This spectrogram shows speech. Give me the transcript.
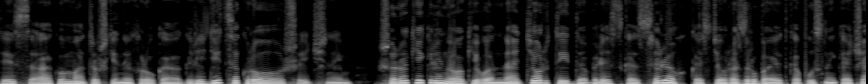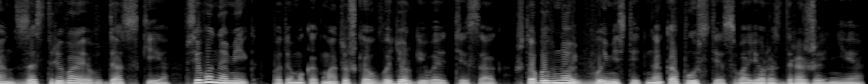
Тесак в матушкиных руках глядится крошечным. Широкий клинок его, натертый до блеска, с легкостью разрубает капустный качан, застревая в доске. Всего на миг, потому как матушка выдергивает тесак, чтобы вновь выместить на капусте свое раздражение.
